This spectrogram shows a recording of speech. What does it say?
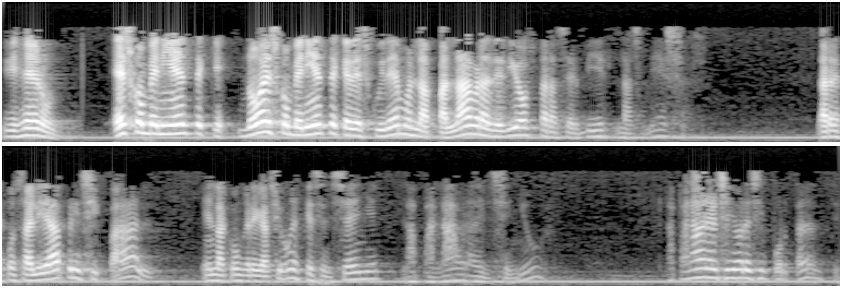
Y dijeron, es conveniente que, no es conveniente que descuidemos la palabra de Dios para servir las mesas. La responsabilidad principal en la congregación es que se enseñe la palabra del Señor. La palabra del Señor es importante.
